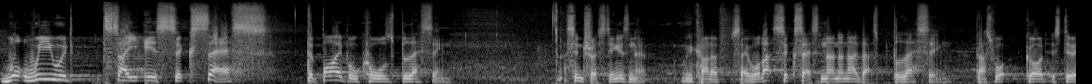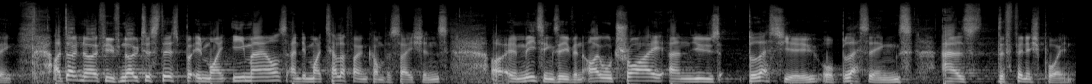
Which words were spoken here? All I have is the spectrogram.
what we would say is success, the Bible calls blessing. That's interesting, isn't it? We kind of say, well, that's success. No, no, no, that's blessing. That's what God is doing. I don't know if you've noticed this, but in my emails and in my telephone conversations, uh, in meetings even, I will try and use bless you or blessings as the finish point.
